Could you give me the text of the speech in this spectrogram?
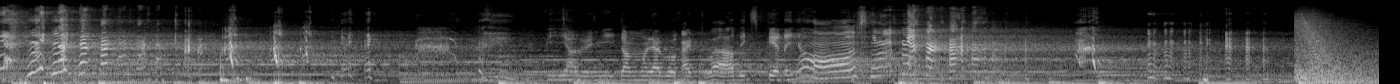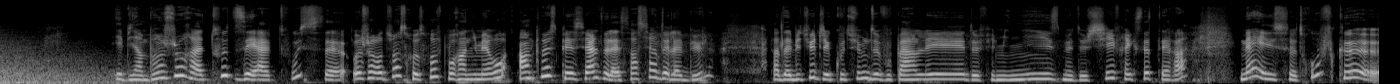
Bienvenue dans mon laboratoire d'expérience. Eh bien, bonjour à toutes et à tous. Euh, Aujourd'hui, on se retrouve pour un numéro un peu spécial de la sorcière de la bulle. Alors, d'habitude, j'ai coutume de vous parler de féminisme, de chiffres, etc. Mais il se trouve que euh,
